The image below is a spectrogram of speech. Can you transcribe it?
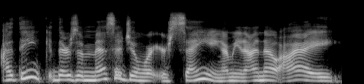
I think there's a message in what you're saying. I mean, I know I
